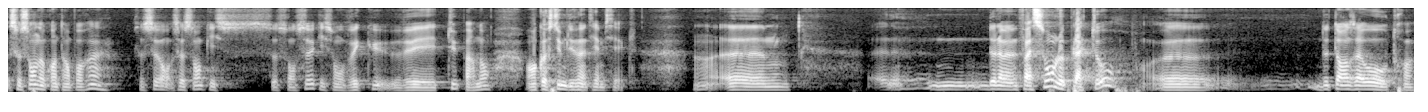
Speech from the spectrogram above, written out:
ce sont nos contemporains. Ce sont, ce sont ce sont ceux qui sont vêtus pardon, en costume du XXe siècle. Hein, euh, de la même façon, le plateau, euh, de temps à autre,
